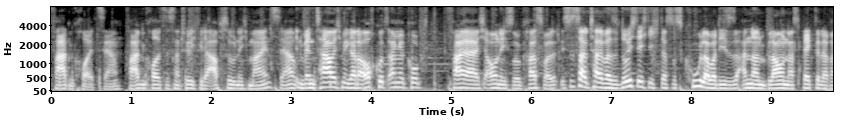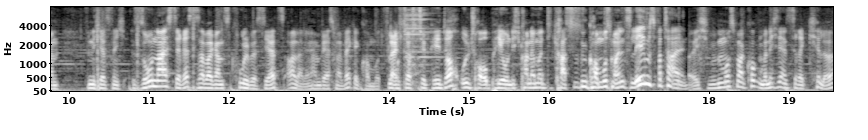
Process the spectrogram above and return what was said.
Fadenkreuz, ja. Fadenkreuz ist natürlich wieder absolut nicht meins, ja. Inventar habe ich mir gerade auch kurz angeguckt. Feiere ich auch nicht so krass, weil es ist halt teilweise durchsichtig, das ist cool, aber diese anderen blauen Aspekte darin finde ich jetzt nicht so nice. Der Rest ist aber ganz cool bis jetzt. Oh, den haben wir erstmal weggekommen. Vielleicht das TP doch ultra OP und ich kann immer die krassesten Kombos meines Lebens verteilen. Ich muss mal gucken, wenn ich den jetzt direkt kille,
